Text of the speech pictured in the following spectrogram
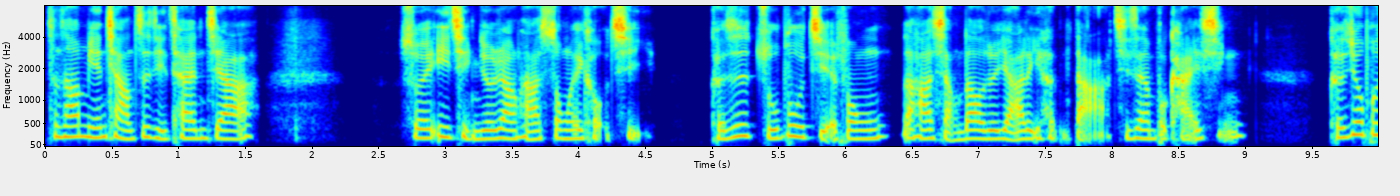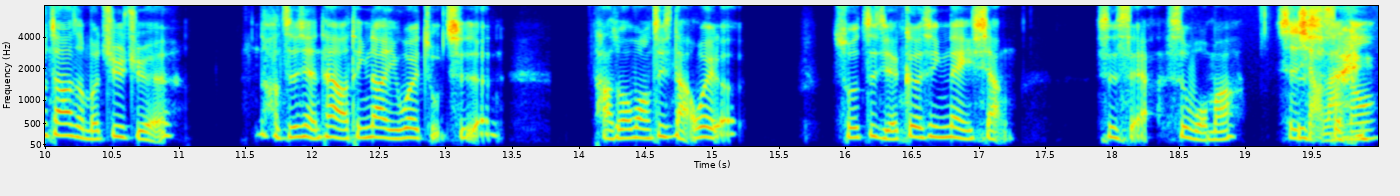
常常勉强自己参加，所以疫情就让他松了一口气。可是逐步解封，让他想到就压力很大，其实很不开心。可是又不知道怎么拒绝。然后之前他有听到一位主持人，他说忘记是哪位了，说自己的个性内向，是谁啊？是我吗？是小兰谁哦，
